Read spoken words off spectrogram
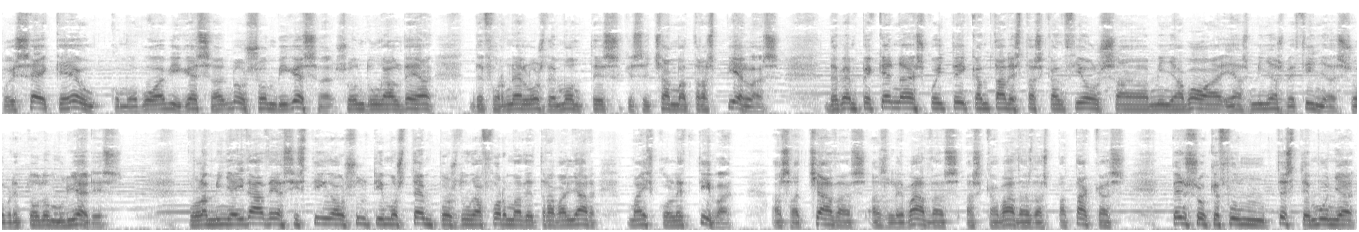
pois é que eu, como boa viguesa, non son viguesa, son dunha aldea de fornelos de montes que se chama Traspielas. De ben pequena escoitei cantar estas cancións a miña boa e as miñas veciñas, sobre todo mulleres. Pola miña idade asistín aos últimos tempos dunha forma de traballar máis colectiva, as achadas, as levadas, as cavadas das patacas, penso que fun testemunha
